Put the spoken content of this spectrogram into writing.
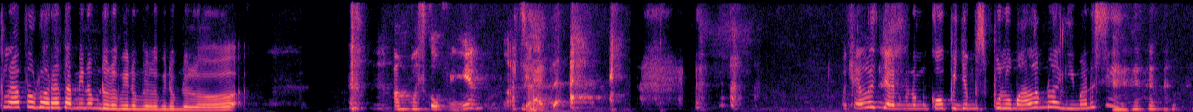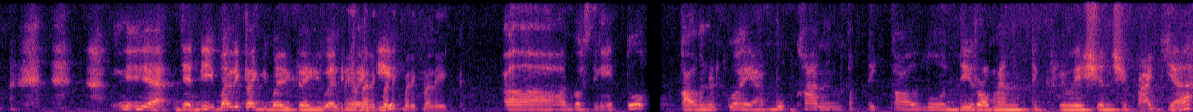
Kenapa Floreta minum dulu, minum dulu, minum dulu. Ampas kopinya masih ada. Oke, lu jangan minum kopi jam 10 malam lah, gimana sih? Iya, jadi balik lagi balik lagi balik Ya, balik, lagi. balik, balik, balik. Eh, ghosting itu kalau menurut gue ya bukan ketika lu di romantic relationship aja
